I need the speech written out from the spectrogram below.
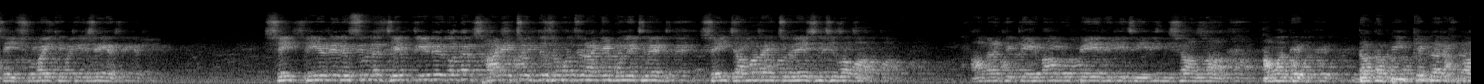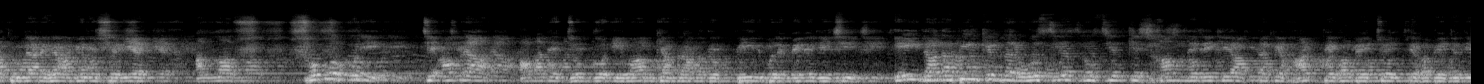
সেই সময় কিন্তু এসে গেছে। সেই পিরিয়ডে রসুল্লাহ যে পিরিয়ডের কথা সাড়ে চোদ্দশো বছর আগে বলেছিলেন, সেই জামানায় চলে এসেছি বাবা। আমরা কিন্তু ইমামও পেয়ে রেখেছি, ইনশাআল্লাহ। আমাদের দাদা পীর কেবলা রহমাতুল্লাহ আমিরের শরীয়ত, আল্লাহ শুকর করি যে আমরা আমাদের যোগ্য ইমামকে আমরা আমাদের পীর বলে মেনে নিয়েছি। এই দাদা পীর কেবলার ওসিয়ত নসিয়তকে সামনে রেখে আপনাকে হাঁটতে হবে, চলতে হবে যদি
